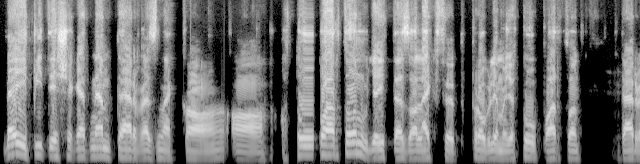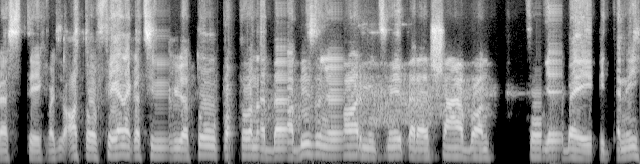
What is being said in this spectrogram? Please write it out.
beépítéseket nem terveznek a, a, a tóparton, ugye itt ez a legfőbb probléma, hogy a tóparton tervezték, vagy attól félnek a civilek, hogy a tóparton ebben a bizonyos 30 méteres sávban fogja beépíteni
